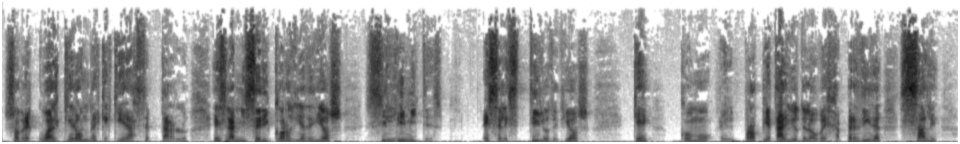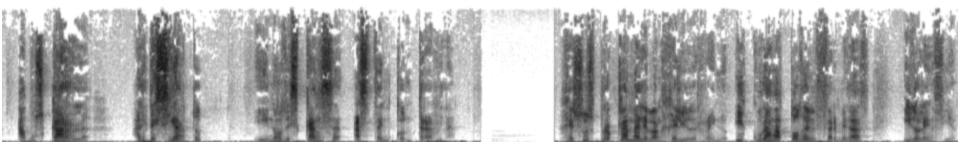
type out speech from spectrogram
sobre cualquier hombre que quiera aceptarlo. Es la misericordia de Dios sin límites es el estilo de Dios que, como el propietario de la oveja perdida, sale a buscarla al desierto y no descansa hasta encontrarla. Jesús proclama el Evangelio del reino y curaba toda enfermedad y dolencia.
